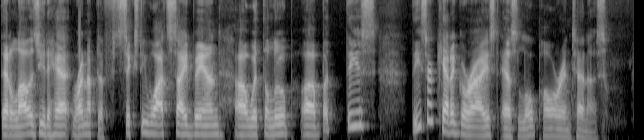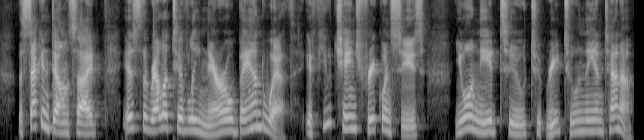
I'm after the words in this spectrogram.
that allows you to run up to 60 watt sideband uh, with the loop, uh, but these, these are categorized as low power antennas. The second downside is the relatively narrow bandwidth. If you change frequencies, you will need to, to retune the antenna.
